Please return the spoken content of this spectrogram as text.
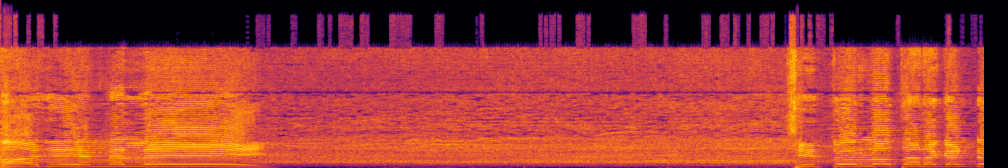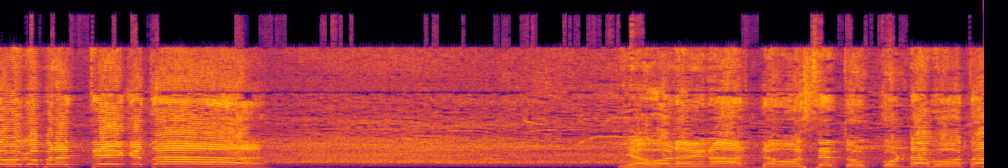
మాజీ ఎమ్మెల్యే చిత్తూరులో తనకంటూ ఒక ప్రత్యేకత. ఎవడైనా అడ్డం వస్తే తొక్కుంటా పోతా.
